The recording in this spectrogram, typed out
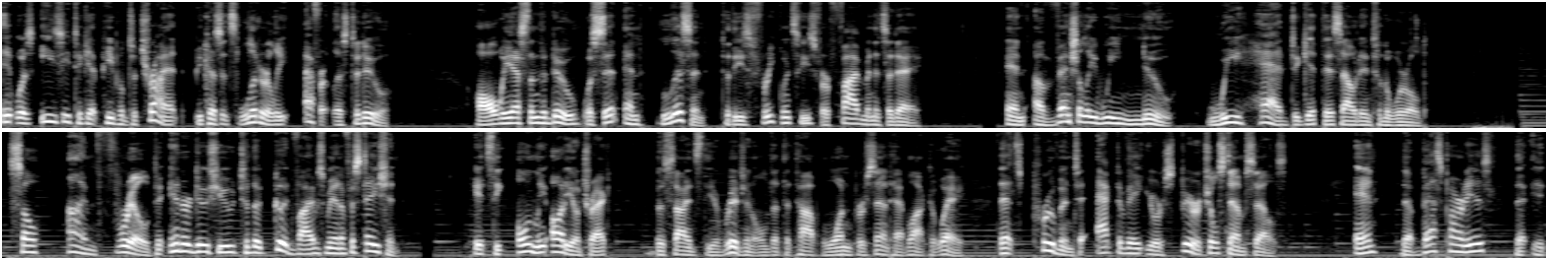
It was easy to get people to try it because it's literally effortless to do. All we asked them to do was sit and listen to these frequencies for five minutes a day. And eventually we knew we had to get this out into the world. So I'm thrilled to introduce you to the Good Vibes Manifestation. It's the only audio track, besides the original that the top 1% have locked away, that's proven to activate your spiritual stem cells. And the best part is that it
